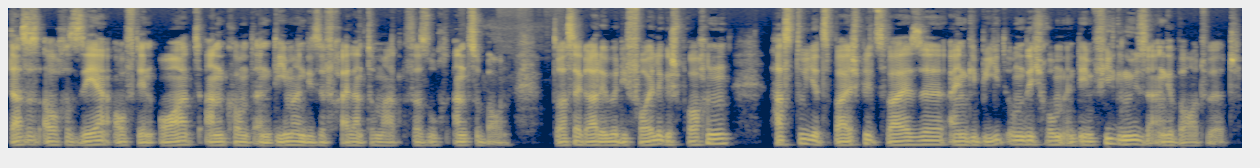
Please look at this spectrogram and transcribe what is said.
dass es auch sehr auf den Ort ankommt, an dem man diese Freilandtomaten versucht anzubauen. Du hast ja gerade über die Fäule gesprochen. Hast du jetzt beispielsweise ein Gebiet um dich rum, in dem viel Gemüse angebaut wird,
